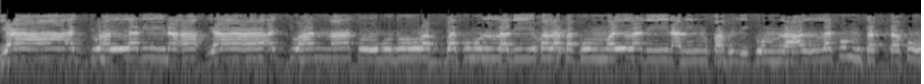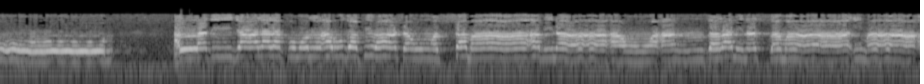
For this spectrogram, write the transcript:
يا أيها الذين يا أيها الناس اعبدوا ربكم الذي خلقكم والذين من قبلكم لعلكم تتقون الذي جعل لكم الأرض فراشا والسماء بناء وأنزل من السماء ماء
